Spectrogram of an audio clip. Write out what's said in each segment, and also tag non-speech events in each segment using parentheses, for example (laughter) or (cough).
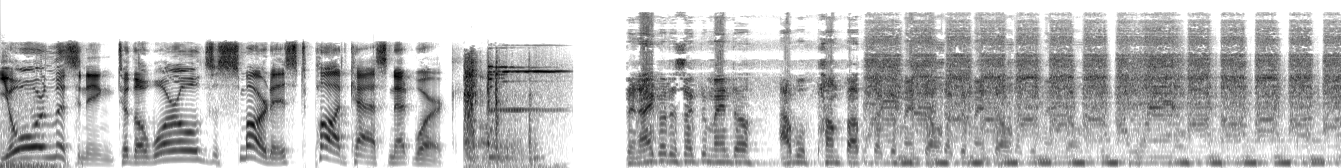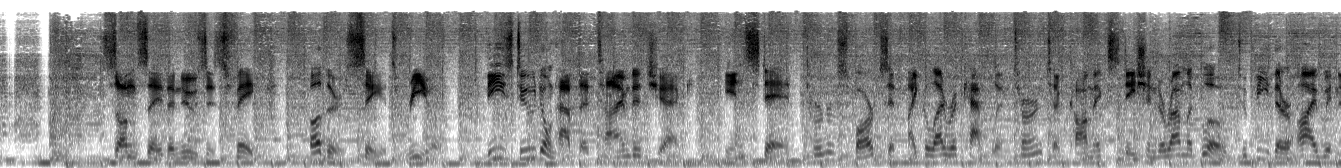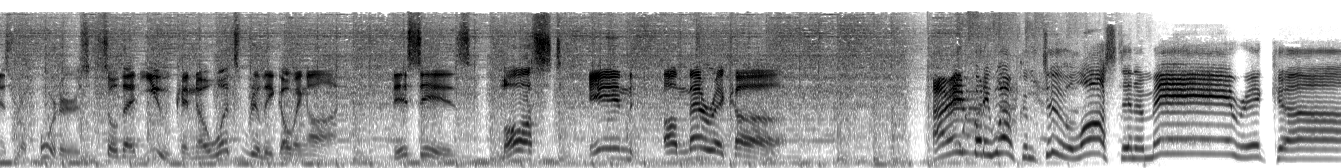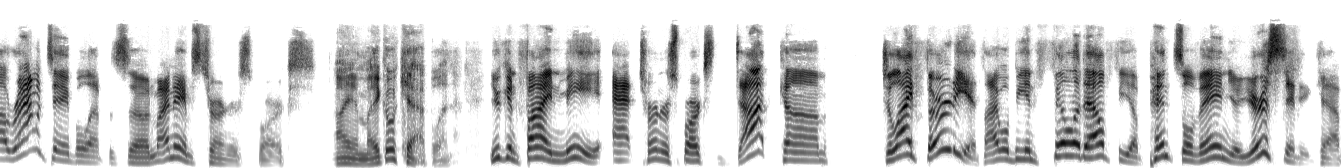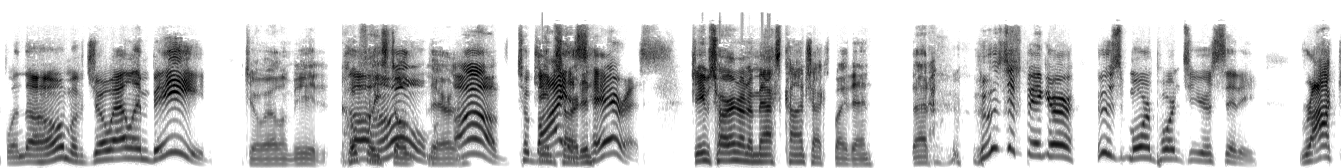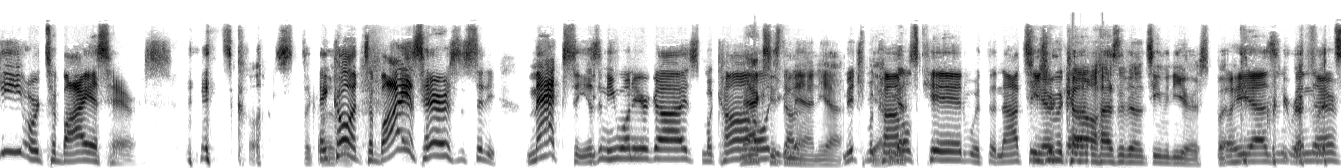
You're listening to the world's smartest podcast network. When I go to Sacramento, I will pump up Sacramento, Sacramento, Sacramento. Some say the news is fake, others say it's real. These two don't have the time to check. Instead, Turner Sparks and Michael Ira Kaplan turn to comics stationed around the globe to be their eyewitness reporters so that you can know what's really going on. This is Lost in America. All right, everybody, welcome to Lost in America Roundtable episode. My name's Turner Sparks. I am Michael Kaplan. You can find me at turnersparks.com. July 30th, I will be in Philadelphia, Pennsylvania, your city, Kaplan, the home of Joel Embiid. Joel Embiid. the Hopefully he's still there. Of Tobias Harden. Harris. James Harden on a max contract by then. That (laughs) Who's a bigger, who's more important to your city? Rocky or Tobias Harris? It's close. It's They call it Tobias Harris' city. Maxey, isn't he one of your guys? McConnell. Max you the man. Yeah. Mitch Yeah, McConnell's kid with the Nazi. TJ. McConnell hasn't been on the team in years, but Oh, he (laughs) hasn't been there?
